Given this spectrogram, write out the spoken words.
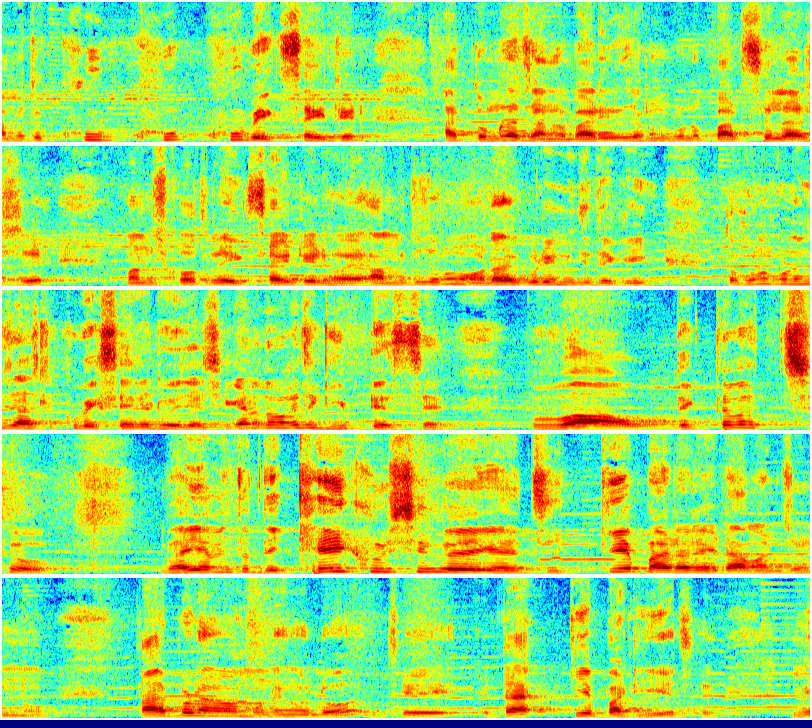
আমি তো খুব খুব খুব এক্সাইটেড আর তোমরা জানো, বাড়িতে যখন কোনো পার্সেল আসে, মানুষ কতটা এক্সাইটেড হয়। আমি তো যখন অর্ডার করি নিজে থেকেই তখন কোনো জিনিস আসলে খুব এক্সাইটেড হয়ে যায়। সেখানে তোমার কাছে গিফট এসছে। ওয়াও দেখতে পাচ্ছ? ভাই, আমি তো দেখেই খুশি হয়ে গেছি। কে পাঠালে এটা আমার জন্য? তারপর আমার মনে হলো যে এটা কে পাঠিয়েছে? আমি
